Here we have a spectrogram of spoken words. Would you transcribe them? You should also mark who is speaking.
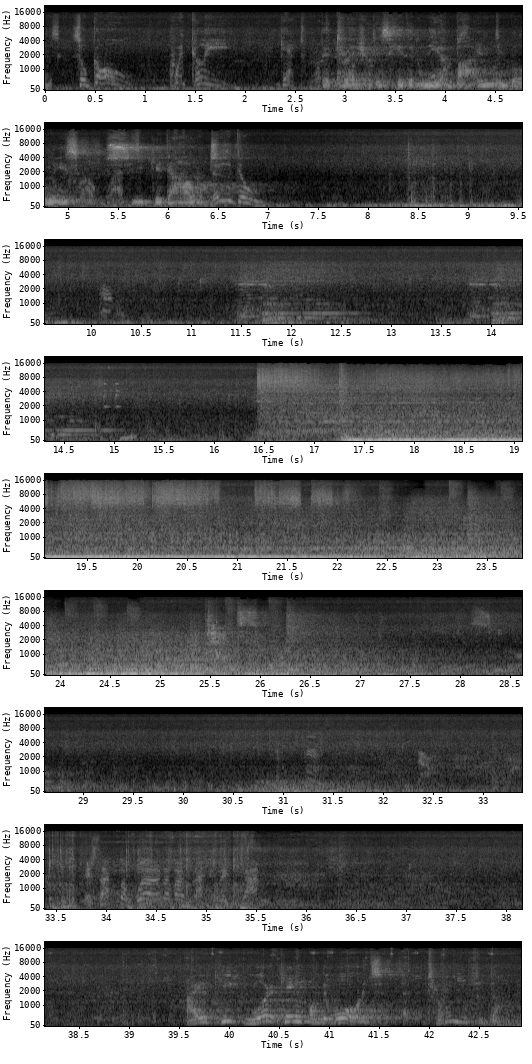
Speaker 1: returns, so go! Quickly! Get
Speaker 2: the treasure is hidden nearby, my bunnies. Seek it out.
Speaker 1: They do.
Speaker 2: keep working on the wards, uh, not to die.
